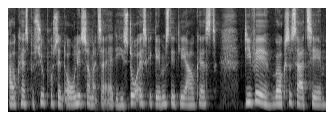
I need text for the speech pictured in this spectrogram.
afkast på 7% årligt, som altså er det historiske gennemsnitlige afkast, de vil vokse sig til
